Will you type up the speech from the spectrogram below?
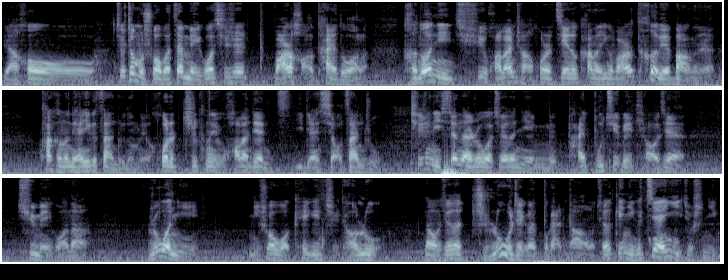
然后就这么说吧，在美国其实玩的好的太多了，很多你去滑板场或者街头看到一个玩的特别棒的人，他可能连一个赞助都没有，或者只可能有个滑板店一点小赞助。其实你现在如果觉得你还不具备条件去美国呢，如果你你说我可以给你指条路，那我觉得指路这个不敢当。我觉得给你一个建议，就是你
